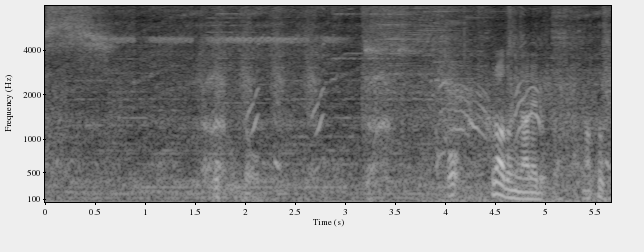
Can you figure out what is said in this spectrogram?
しおクラウドになれる。納得か。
